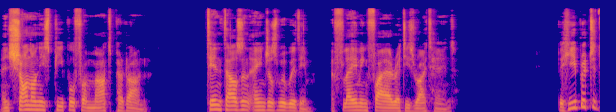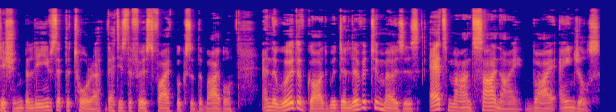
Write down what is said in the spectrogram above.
and shone on his people from Mount Paran. Ten thousand angels were with him, a flaming fire at his right hand. The Hebrew tradition believes that the Torah, that is the first five books of the Bible, and the word of God were delivered to Moses at Mount Sinai by angels.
